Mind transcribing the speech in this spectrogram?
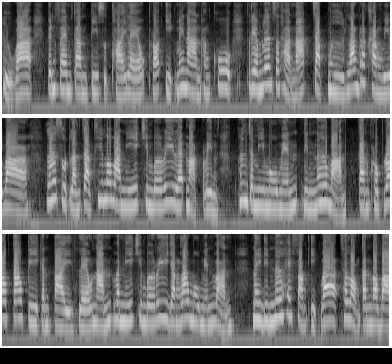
ถือว่าเป็นแฟนกันปีสุดท้ายแล้ว เพราะอีกไม่นานทั้งคู่ เตรียมเลื่อนสถานะจับมือลั่นระฆังวิวาล่าสุดหลังจากที่เมื่อวานนี้คิมเบอรี่และหมากปริน เพิ่งจะมีโมเมนต์ดินเนอร์หวานกันครบรอบ 9 ปีกันไป แล้วนั้นวันนี้คิมเบอรี่ยังเล่าโมเมนต์หวาน ในดินเนอร์ให้ฟังอีกว่าฉลองกันเบา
